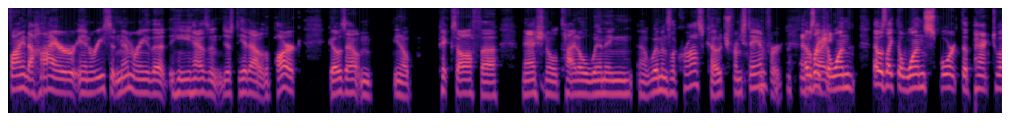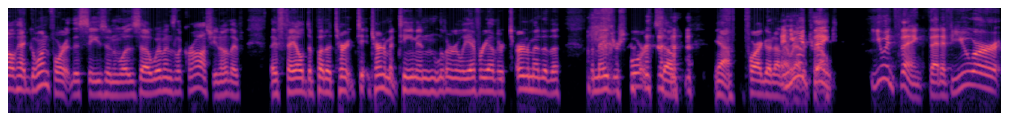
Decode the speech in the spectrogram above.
find a hire in recent memory that he hasn't just hit out of the park. Goes out and you know picks off a national title winning uh, women's lacrosse coach from Stanford. That was like right. the one that was like the one sport the Pac-12 had going for it this season was uh, women's lacrosse. You know, they've they've failed to put a tur- t- tournament team in literally every other tournament of the the major sports. So, yeah, before I go down and you would trail. think you would think that if you were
